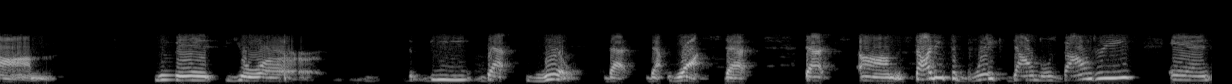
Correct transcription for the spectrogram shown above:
um, with your the that will that that wants that that um, starting to break down those boundaries and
